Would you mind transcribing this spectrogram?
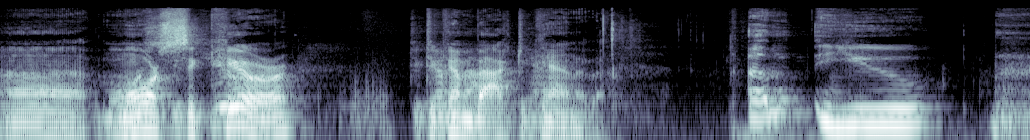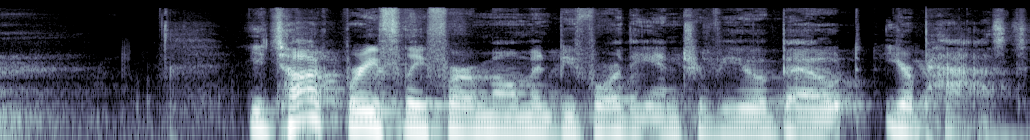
uh, more secure to come back to Canada. Um, you you talked briefly for a moment before the interview about your past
